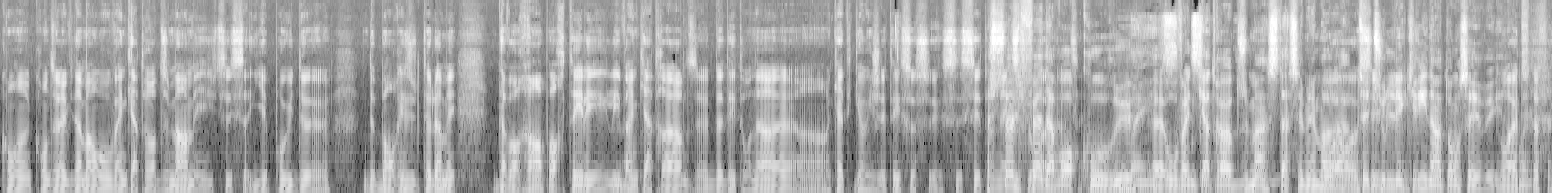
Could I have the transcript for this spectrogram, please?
con- conduire évidemment aux 24 heures du Mans, mais il n'y a pas eu de, de bons résultats là. Mais d'avoir remporté les, Mm. les 24 heures de, de Daytona euh, en catégorie GT, ça, c'est- un Le seul exploit, fait d'avoir couru Ben, euh, aux c'est- 24 heures du Mans, c'est assez mémorable. Ouais, ouais, Tu l'écris dans ton CV. Ouais, tout à fait.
